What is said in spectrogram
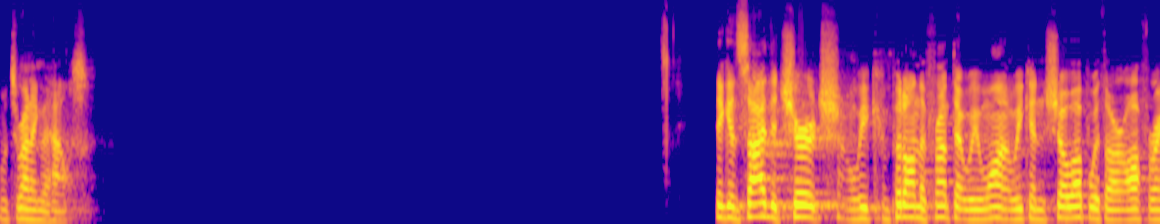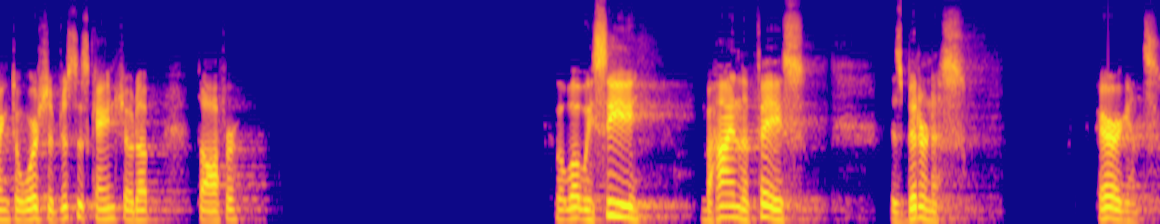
it's running the house. I think inside the church, we can put on the front that we want. We can show up with our offering to worship, just as Cain showed up to offer. But what we see behind the face is bitterness, arrogance,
